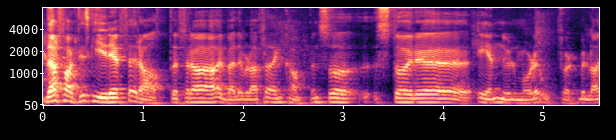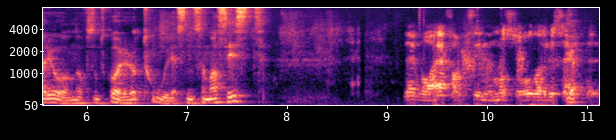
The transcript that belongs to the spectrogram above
Det er faktisk i referatet fra Arbeiderbladet fra den kampen så står eh, 1-0-målet oppført med Larionov som skårer og Thoresen som assist. Det var jeg faktisk innom og så da du sendte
